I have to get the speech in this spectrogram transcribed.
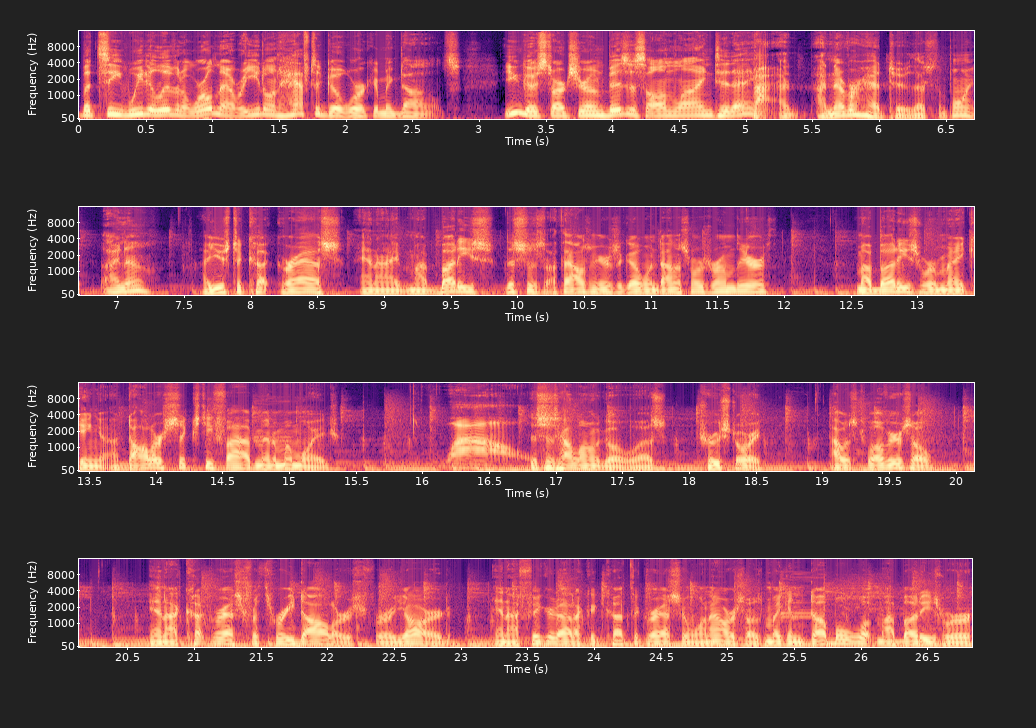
But see, we live in a world now where you don't have to go work at McDonald's. You can go start your own business online today. I, I, I never had to. That's the point. I know. I used to cut grass, and I my buddies. This was a thousand years ago when dinosaurs roamed the earth. My buddies were making a dollar sixty-five minimum wage. Wow. This is how long ago it was. True story. I was 12 years old, and I cut grass for three dollars for a yard, and I figured out I could cut the grass in one hour, so I was making double what my buddies were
